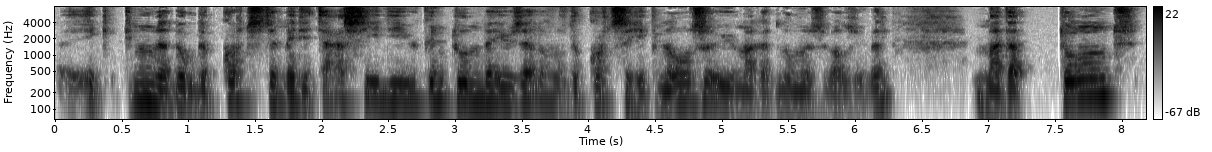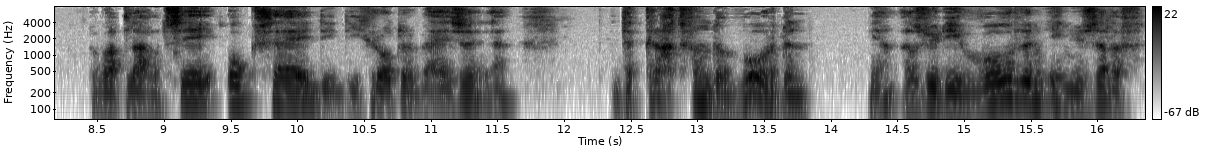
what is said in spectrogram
Ik, ik, noem dat ook de kortste meditatie die u kunt doen bij uzelf, of de kortste hypnose, u mag het noemen zoals u wil. Maar dat toont wat Lao Tse ook zei, die, die grote wijze, de kracht van de woorden. Ja? Als u die woorden in uzelf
